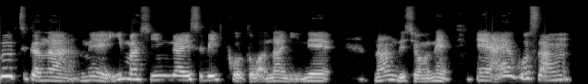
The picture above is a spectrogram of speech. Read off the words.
どっちかな？ね今信頼すべきことは何ね？なんでしょうね。えー、あやこさん、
